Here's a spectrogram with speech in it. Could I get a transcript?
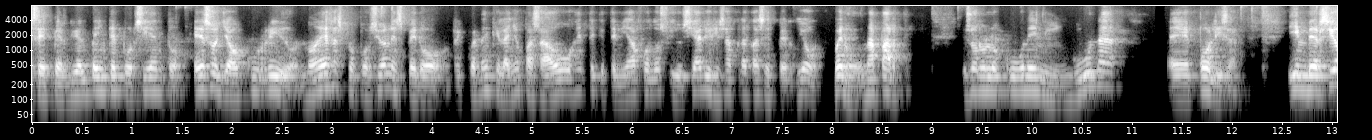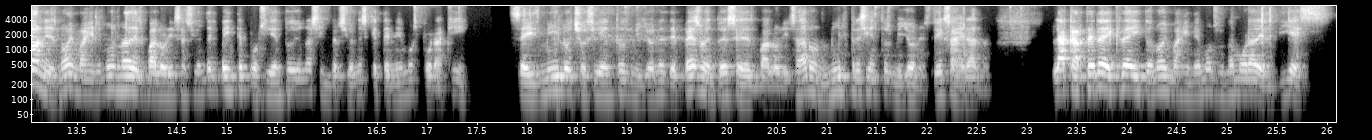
se perdió el 20%. Eso ya ha ocurrido, no de esas proporciones, pero recuerden que el año pasado hubo gente que tenía fondos fiduciarios y esa plata se perdió. Bueno, una parte. Eso no lo cubre ninguna eh, póliza. Inversiones, ¿no? Imaginemos una desvalorización del 20% de unas inversiones que tenemos por aquí. 6.800 millones de pesos, entonces se desvalorizaron 1.300 millones, estoy exagerando. La cartera de crédito, ¿no? Imaginemos una mora del 10,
